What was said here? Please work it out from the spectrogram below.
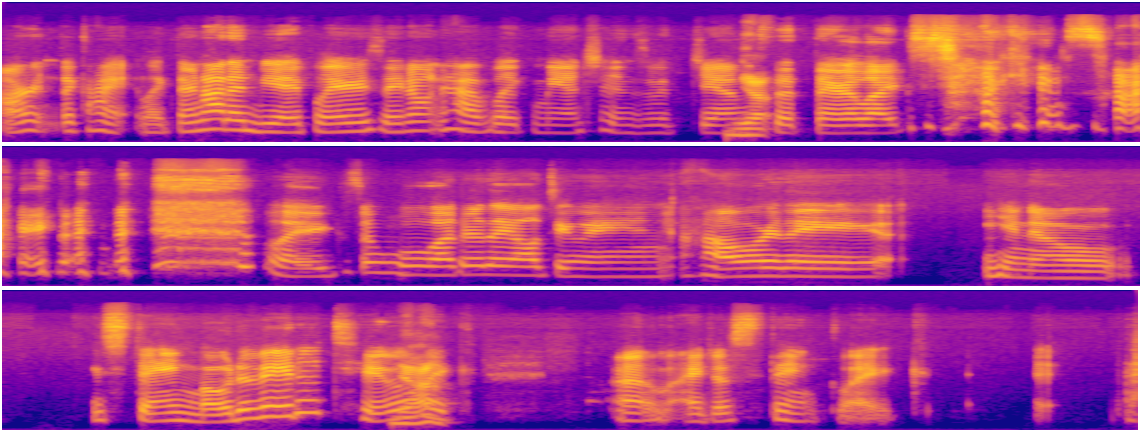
aren't the kind like they're not NBA players. They don't have like mansions with gyms yeah. that they're like stuck inside. and, like, so what are they all doing? How are they, you know, staying motivated too? Yeah. Like, um, I just think like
